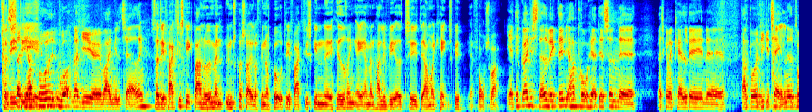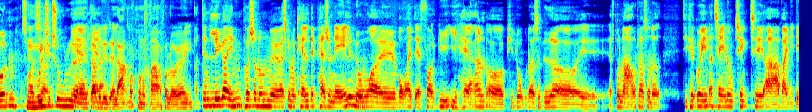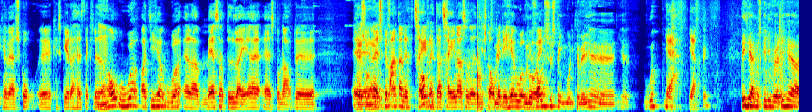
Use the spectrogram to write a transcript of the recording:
Så det, Så de det, har fået et ur, når de øh, var i militæret, ikke? så det er faktisk ikke bare noget, man ønsker sig eller finder på. Det er faktisk en øh, hedring af, at man har leveret til det amerikanske ja, forsvar. Ja, det gør de stadigvæk. Den, jeg har på her, det er sådan, øh, hvad skal man kalde det, en, øh, der er både digital nede i bunden. Sådan en og så- multitool, Ja, øh, der er ja. vel lidt alarm og kronograf og løjer i. Og den ligger inde på sådan nogle, øh, hvad skal man kalde det, personale numre, øh, hvor at der er folk i, i hæren og piloter og så videre, og øh, astronauter og sådan noget. De kan gå ind og tage nogle ting til at arbejde i. Det kan være sko, øh, kasketter, halsterklæder mm. og uger. Og de her uger er der masser af billeder af af astronaut øh, Personel. øh, aspiranterne, træner, Okay. der træner og sådan noget. De står med det her ur på. Uniformsystem, hvor de kan vælge øh, de her uger. Ja, ja. Okay. Det her, nu skal jeg lige høre, det her,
